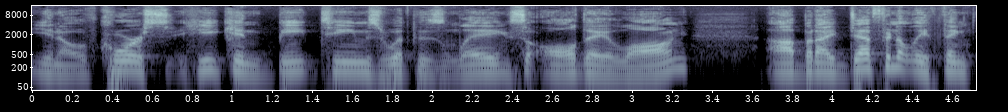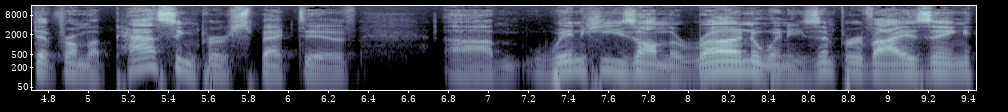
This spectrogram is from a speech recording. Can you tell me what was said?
you know, of course, he can beat teams with his legs all day long. Uh, but I definitely think that from a passing perspective, um, when he's on the run, when he's improvising,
